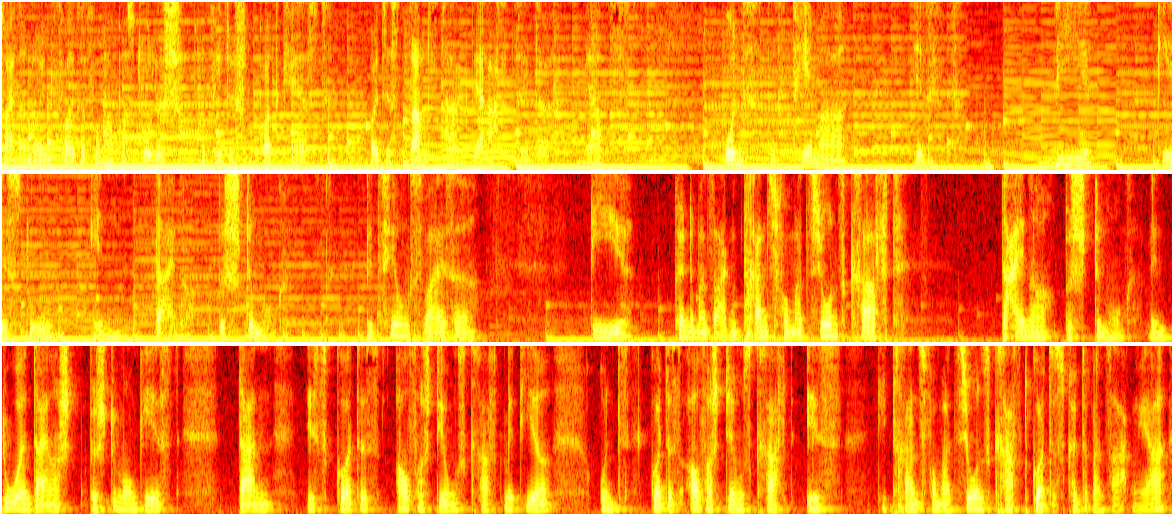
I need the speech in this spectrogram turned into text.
zu einer neuen Folge vom Apostolisch-Prophetischen Podcast. Heute ist Samstag, der 18. März und das Thema ist, wie gehst du in deiner Bestimmung? Beziehungsweise die, könnte man sagen, Transformationskraft deiner Bestimmung. Wenn du in deiner Bestimmung gehst, dann ist Gottes Auferstehungskraft mit dir und Gottes Auferstehungskraft ist die Transformationskraft Gottes, könnte man sagen, ja.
